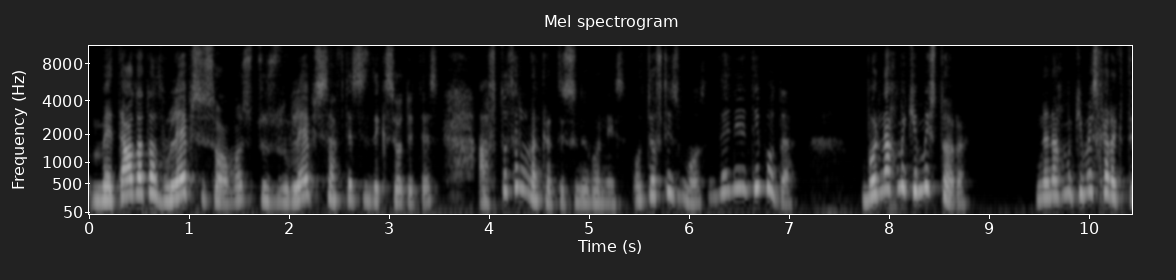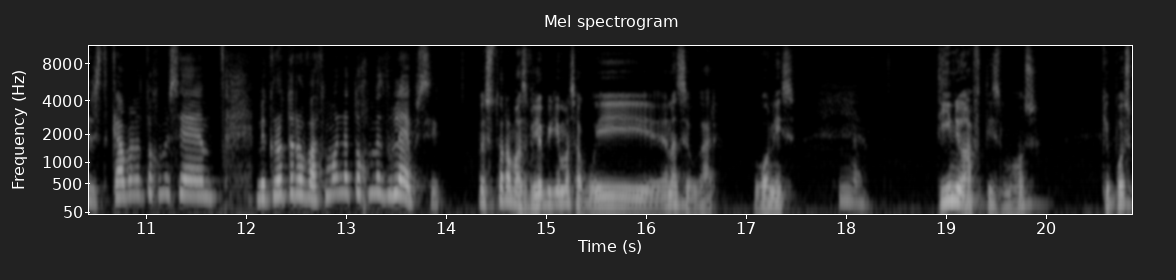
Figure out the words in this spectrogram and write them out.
μετά όταν τα δουλέψεις όμως, τους δουλέψεις αυτές τις δεξιότητες, αυτό θέλω να κρατήσουν οι γονείς. Ότι ο αυτισμός δεν είναι τίποτα. Μπορεί να έχουμε και εμείς τώρα. Να έχουμε και εμείς χαρακτηριστικά, αλλά να το έχουμε σε μικρότερο βαθμό, να το έχουμε δουλέψει. Πες τώρα μας βλέπει και μας ακούει ένα ζευγάρι, γονείς. Ναι. Τι είναι ο αυτισμός και πώς,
